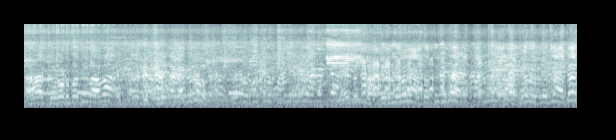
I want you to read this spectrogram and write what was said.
हा करोडपती बाबा. भिकारी नका करू. नाही पण भाकर दिलं ना आता तुम्ही. भाकर हातात?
